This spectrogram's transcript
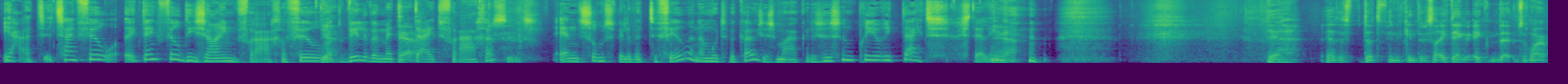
ja, het, het zijn veel, ik denk veel designvragen. Veel Ja. wat willen we met de Ja. tijd vragen. Precies. En soms willen we te veel en dan moeten we keuzes maken. Dus het is een prioriteitsstelling. Ja. ja, ja dat, dat vind ik interessant. Ik denk, ik, zeg maar,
